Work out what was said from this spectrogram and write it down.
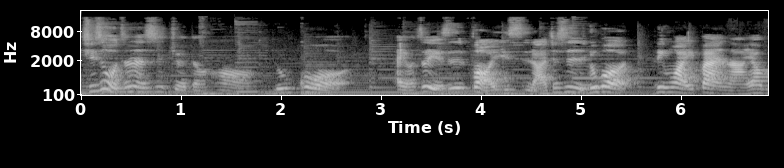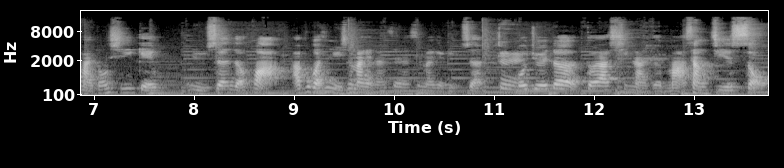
其实我真的是觉得哈，如果，哎呦，这也是不好意思啦，就是如果另外一半啊要买东西给女生的话啊，不管是女生买给男生还是买给女生，对，我觉得都要欣然的马上接受。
